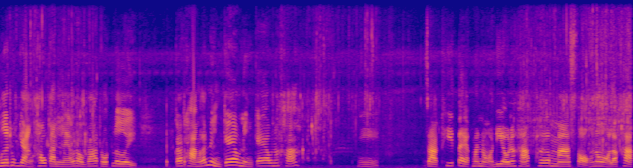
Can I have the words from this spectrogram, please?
เมื่อทุกอย่างเข้ากันแล้วเราราดรสเลย กระถางละหนึ่งแก้วหนึ่งแก้วนะคะ นี่ จากที่แตกมาหน่อเดียวนะคะ เพิ่มมาสองหน่อแล้วค่ะ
